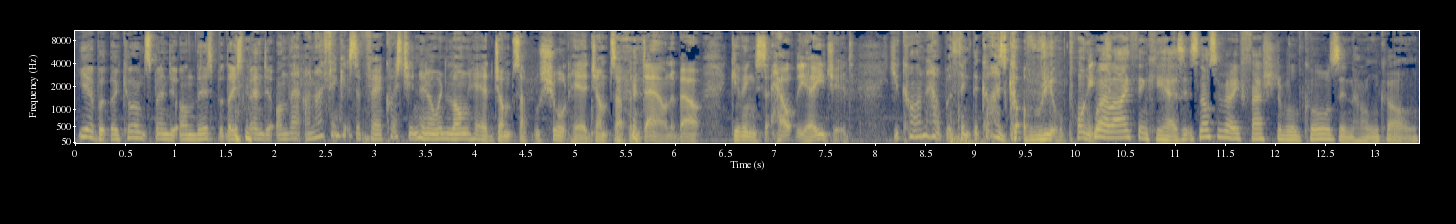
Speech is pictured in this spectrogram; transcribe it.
yeah, but they can't spend it on this, but they spend it on that. And I think it's a fair question. You know, when long hair jumps up or short hair jumps up and down about giving help the aged, you can't help but think the guy's got a real point. Well, I think he has. It's not a very fashionable cause in Hong Kong.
